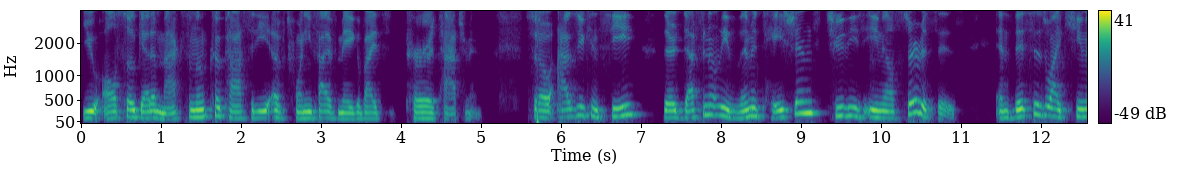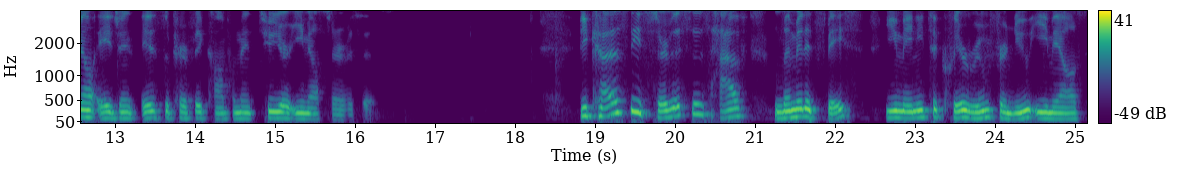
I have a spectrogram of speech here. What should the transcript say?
you also get a maximum capacity of 25 megabytes per attachment. So, as you can see, there are definitely limitations to these email services. And this is why QMail Agent is the perfect complement to your email services. Because these services have limited space, you may need to clear room for new emails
